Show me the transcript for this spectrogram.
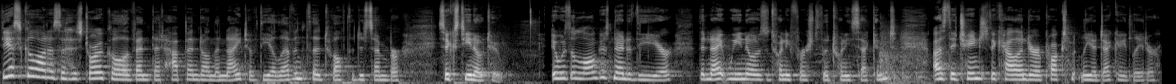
The Escalade is a historical event that happened on the night of the 11th to 12th of December, 1602. It was the longest night of the year, the night we know as the 21st to the 22nd, as they changed the calendar approximately a decade later.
